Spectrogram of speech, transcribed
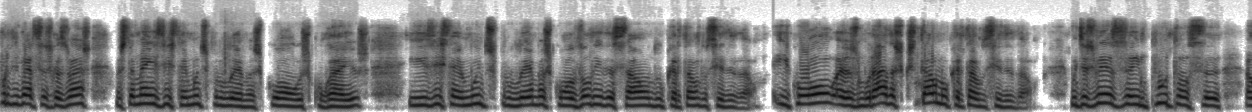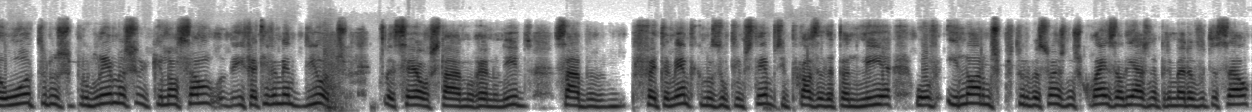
por diversas razões, mas também existem muitos problemas com os correios e existem muitos problemas com a validação do cartão do cidadão e com as moradas que estão no cartão do cidadão muitas vezes imputam-se a outros problemas que não são efetivamente de outros. A CEL está no Reino Unido, sabe perfeitamente que nos últimos tempos e por causa da pandemia houve enormes perturbações nos correios. Aliás, na primeira votação,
